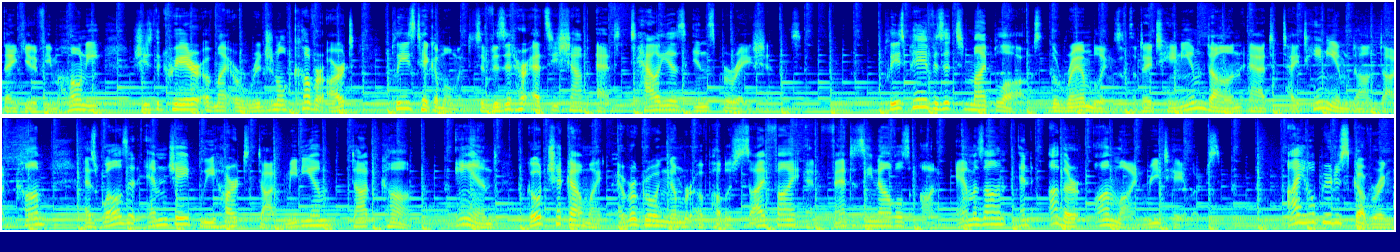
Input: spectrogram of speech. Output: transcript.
Thank you to Fee Mahoney. She's the creator of my original cover art. Please take a moment to visit her Etsy shop at Talia's Inspirations please pay a visit to my blogs, The Ramblings of the Titanium Dawn at titaniumdawn.com, as well as at mjblehart.medium.com, and go check out my ever growing number of published sci fi and fantasy novels on Amazon and other online retailers. I hope you're discovering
